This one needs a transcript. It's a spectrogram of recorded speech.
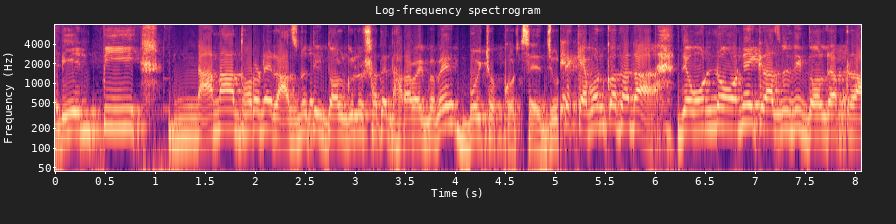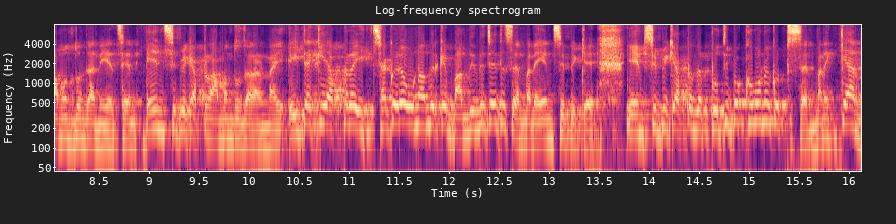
বিএনপি নানা ধরনের রাজনৈতিক দলগুলোর সাথে ধারাবাহিকভাবে বৈঠক করছে। যেটা কেমন কথা না, যে অন্য অনেক রাজনৈতিক দলরা আপনারা আমন্ত্রণ জানিয়েছেন। এনসিপি কে আপনারা আমন্ত্রণ জানান নাই। এইটা কি আপনারা ইচ্ছা করে ওনাদেরকে বাদ দিতে চাইতেছেন? মানে এনসিপি কে। এনসিপি কে আপনাদের প্রতিপক্ষ মনে করতেছেন? মানে কেন?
